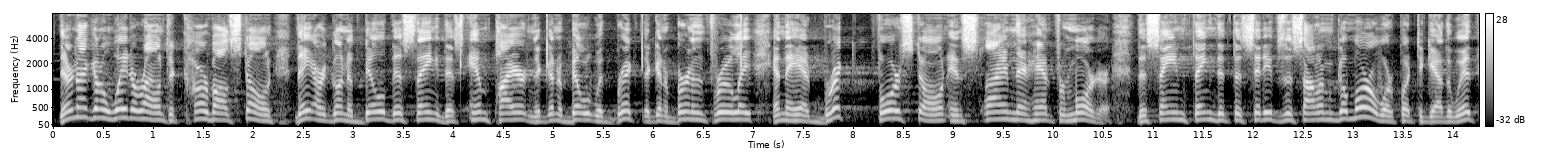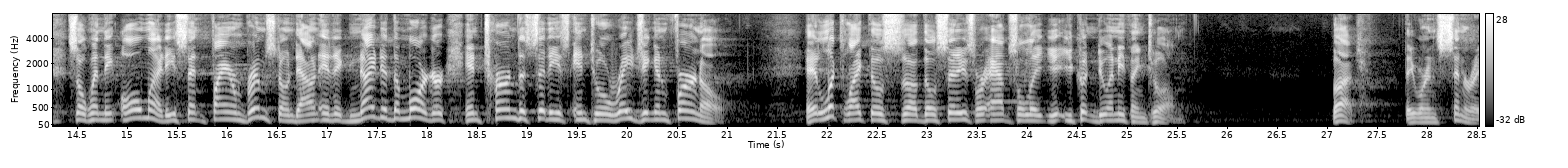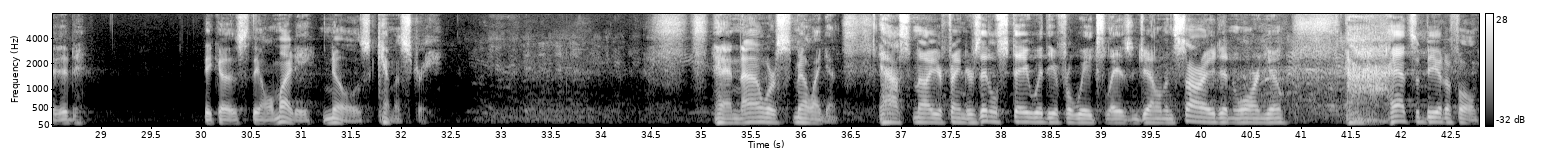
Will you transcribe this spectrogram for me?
They're not going to wait around to carve out stone. They are going to build this thing, this empire, and they're going to build it with brick. They're going to burn them throughly. And they had brick for stone and slime their head for mortar. The same thing that the cities of Sodom and Gomorrah were put together with. So when the Almighty sent fire and brimstone down, it ignited the mortar and turned the cities into a raging inferno. It looked like those, uh, those cities were absolutely, you, you couldn't do anything to them. But they were incinerated because the Almighty knows chemistry. And now we're smelling it. Yeah, smell your fingers. It'll stay with you for weeks, ladies and gentlemen. Sorry I didn't warn you. Ah, that's beautiful.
